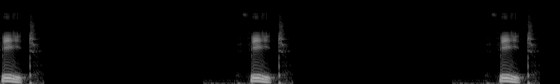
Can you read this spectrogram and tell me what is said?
feet. Feet. Feet.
